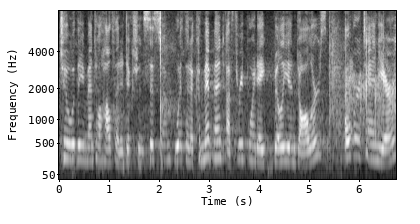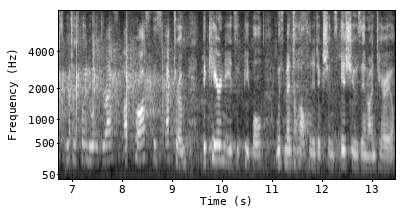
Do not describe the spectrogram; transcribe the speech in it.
to the mental health and addiction system with a commitment of $3.8 billion over 10 years, which is going to address across the spectrum the care needs of people with mental health and addictions issues in Ontario.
